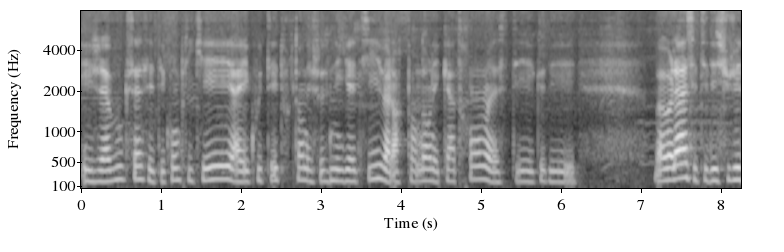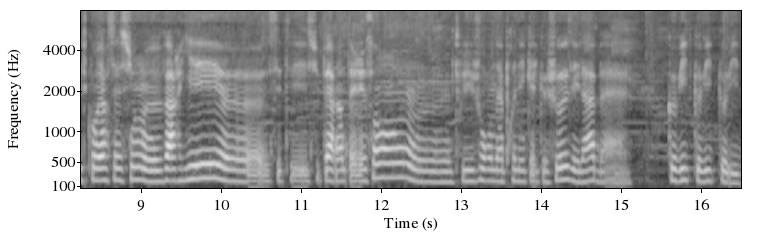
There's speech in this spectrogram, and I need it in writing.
Et j'avoue que ça, c'était compliqué à écouter tout le temps des choses négatives, alors que pendant les quatre ans, euh, c'était que des. Bah voilà, c'était des sujets de conversation euh, variés, euh, c'était super intéressant. tous les jours, on apprenait quelque chose, et là, bah, Covid, Covid, Covid.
